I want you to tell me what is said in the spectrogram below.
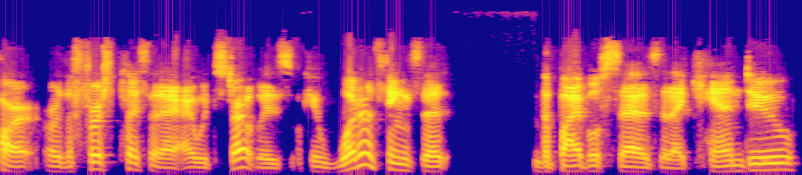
part or the first place that I, I would start with is okay, what are things that the Bible says that I can do,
